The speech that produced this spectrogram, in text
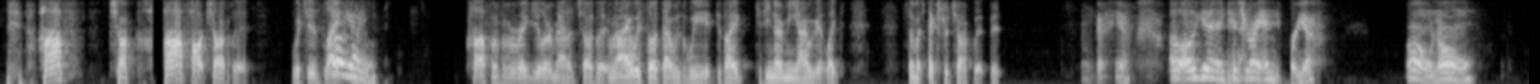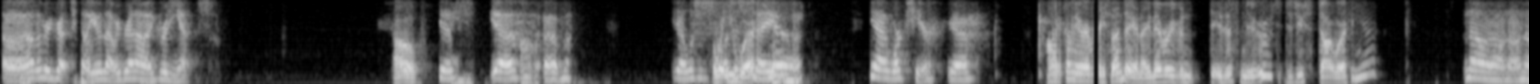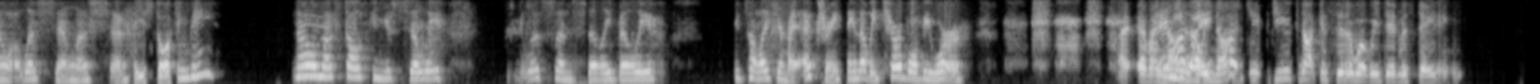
half choc, half hot chocolate, which is like oh yeah, yeah. half of a regular amount of chocolate. I mean, I always thought that was weird because I, because you know me, I would get like so much extra chocolate, but Okay, yeah. I'll I'll get in the Yeah. kitchen right in for you. Oh no. Uh, I have a regret to tell you that we ran out of ingredients. oh, Yes. Yeah. Oh. Um. Yeah. Let's just. Wait, let's you just work say, here? Uh, yeah, I worked here. Yeah. oh, I come here every Sunday and I never even, is this new? Did you start working here? No, no, no, no. Listen, listen. Are you stalking me? No, I'm not stalking you, silly. Listen, silly Billy. It's not like you're my ex or anything. That'd be terrible if you were. I, am I not? Are we not? Do, do you not consider what we did was dating?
